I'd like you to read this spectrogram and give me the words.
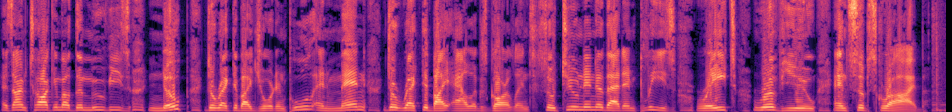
as I'm talking about the movies Nope, directed by Jordan Peele, and Men, directed by Alex Garland. So tune into that and please rate, review, and subscribe.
